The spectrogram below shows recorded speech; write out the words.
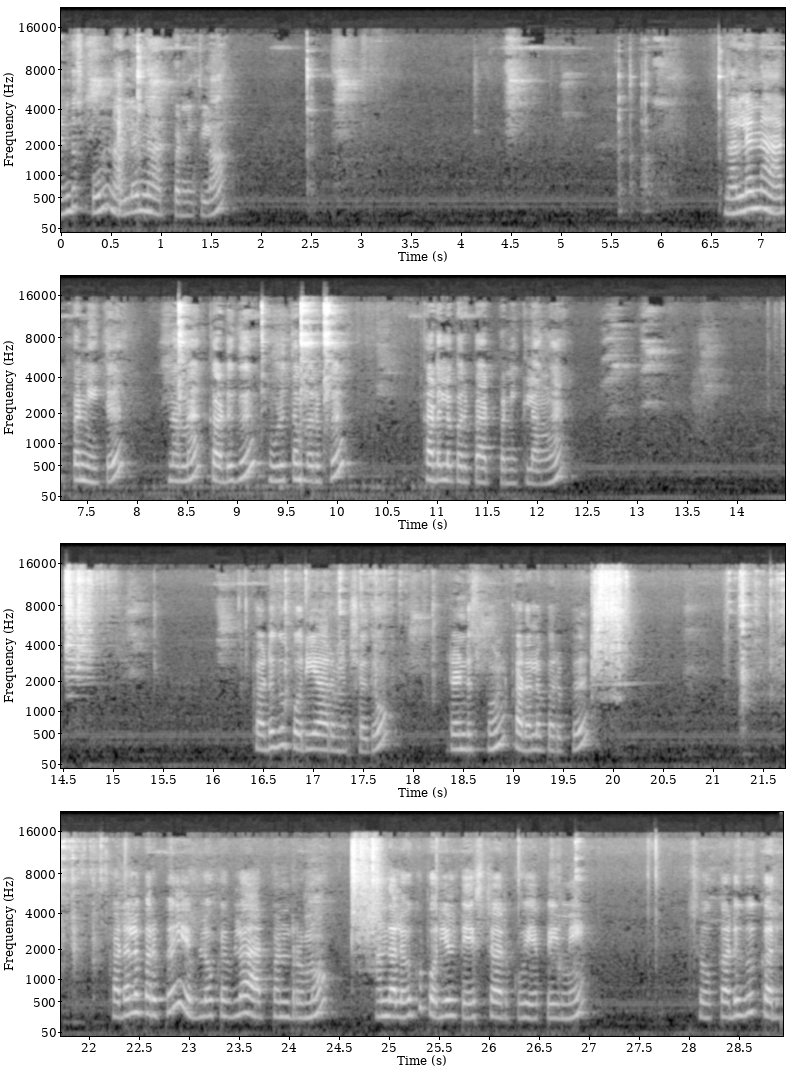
ரெண்டு ஸ்பூன் நல்லெண்ணெய் ஆட் பண்ணிக்கலாம். நல்லெண்ணெய் ஆட் பண்ணிட்டு நம்ம கடுகு உளுத்தம்பருப்பு கடலைப்பருப்பு ஆட் பண்ணிக்கலாங்க. கடுகு பொரிய ஆரம்பித்ததும் ரெண்டு ஸ்பூன் கடலைப்பருப்பு கடலைப்பருப்பு எவ்வளோக்கு எவ்வளோ ஆட் பண்ணுறோமோ அந்த அளவுக்கு பொரியல் டேஸ்ட்டாக இருக்கும் எப்பயுமே. ஸோ கடுகு கரு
